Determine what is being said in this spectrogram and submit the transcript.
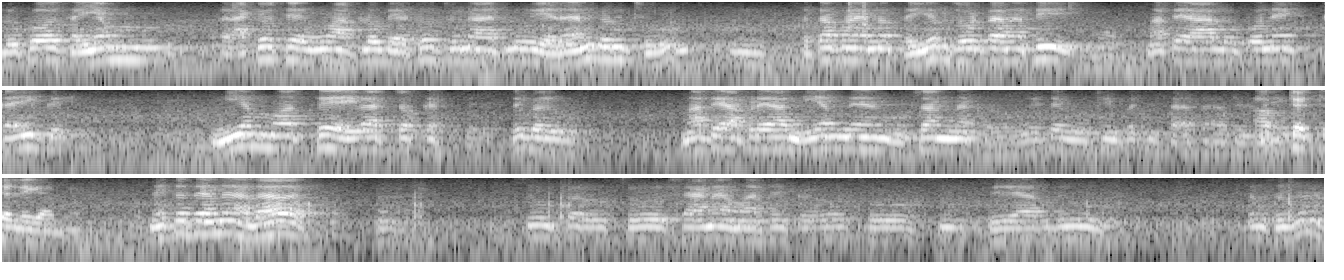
લોકો સંયમ રાખ્યો છે. હું આટલો બેઠો છું ને આટલું હેરાન કરું છું. છતાં પણ એનો સંયમ છોડતા નથી. માટે આ લોકોને કંઈક નિયમ મત છે એવા ચોક્કસ છે. શું કહ્યું? માટે આપણે આ નિયમને નુકસાન ન કરવું એટલે ઉઠીને પછી નહીં તો તમે હલાવત શું કરો છો? શાના માટે કરો છો? શું છે આ બધું તમે સમજો ને?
